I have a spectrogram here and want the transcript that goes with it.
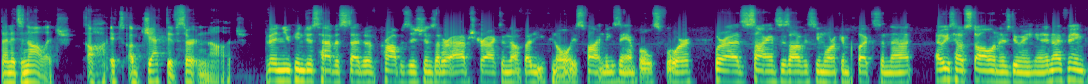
then it's knowledge. Oh, it's objective, certain knowledge. Then you can just have a set of propositions that are abstract enough that you can always find examples for. Whereas science is obviously more complex than that. At least how Stalin is doing it. And I think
